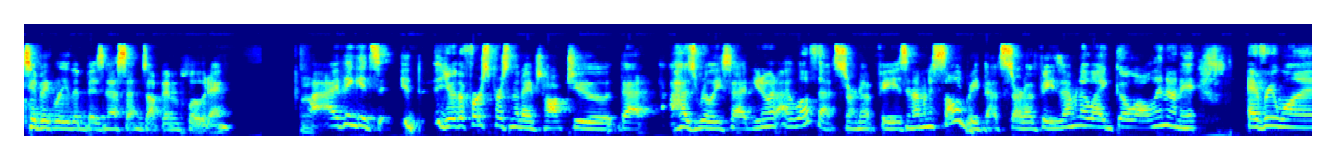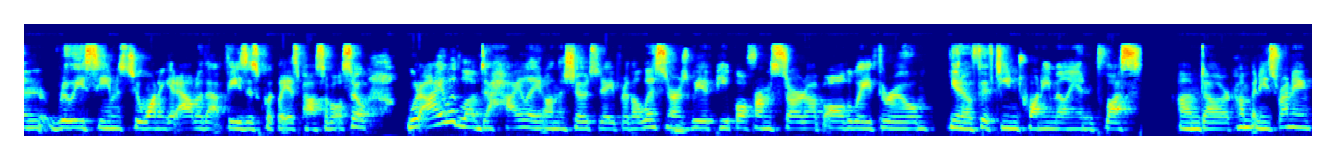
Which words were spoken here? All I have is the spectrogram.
typically the business ends up imploding. Yeah. I think it's, it, you're the first person that I've talked to that has really said, you know what, I love that startup phase and I'm going to celebrate that startup phase. I'm going to like go all in on it everyone really seems to want to get out of that phase as quickly as possible. So, what I would love to highlight on the show today for the listeners, we have people from startup all the way through, you know, 15, 20 million plus um, dollar companies running,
